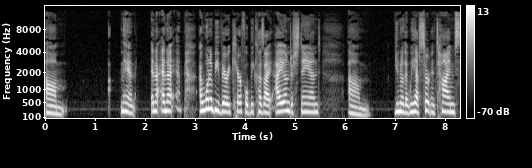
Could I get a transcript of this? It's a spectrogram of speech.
um man, and I, and I I want to be very careful because I I understand um you know that we have certain times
